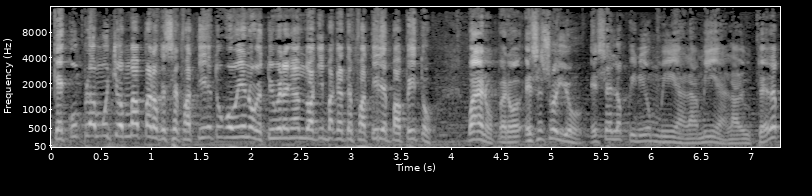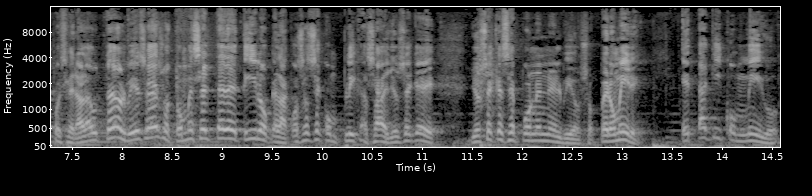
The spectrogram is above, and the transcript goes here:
que cumpla muchos más, pero que se fastidie tu gobierno, que estoy bregando aquí para que te fastidie, papito. Bueno, pero ese soy yo. Esa es la opinión mía, la mía. La de ustedes, pues será la de ustedes. Olvídese de eso. Tómese el té de tilo, que la cosa se complica, ¿sabes? Yo sé que, yo sé que se pone nervioso. Pero mire, está aquí conmigo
